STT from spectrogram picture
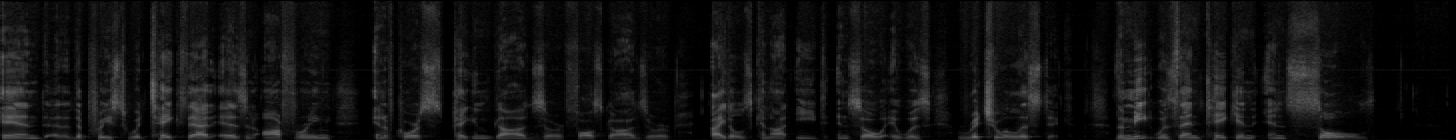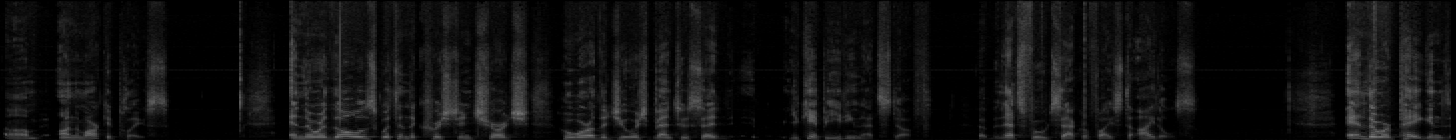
and uh, the priest would take that as an offering. And of course, pagan gods or false gods or idols cannot eat. And so it was ritualistic. The meat was then taken and sold um, on the marketplace. And there were those within the Christian church who were of the Jewish bent who said, You can't be eating that stuff. That's food sacrificed to idols. And there were pagans,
